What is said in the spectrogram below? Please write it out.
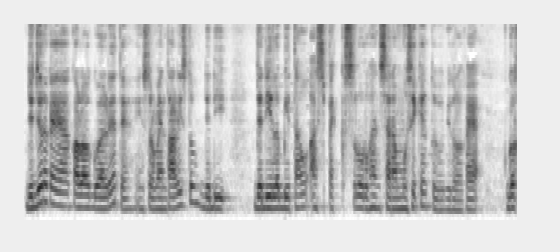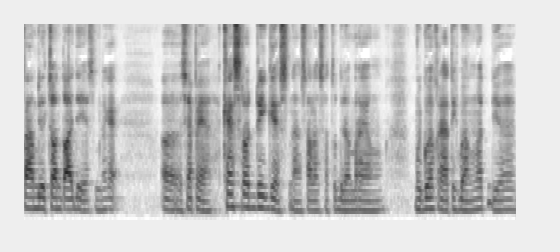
Jujur kayak kalau gue lihat ya instrumentalis tuh jadi jadi lebih tahu aspek keseluruhan secara musiknya tuh gitu loh. Kayak gue ambil contoh aja ya sebenarnya kayak uh, siapa ya? Cass Rodriguez. Nah salah satu drummer yang menurut gue kreatif banget dia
